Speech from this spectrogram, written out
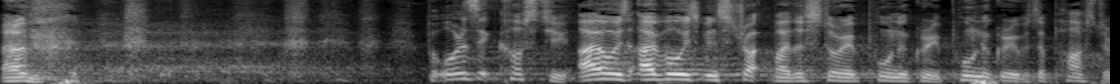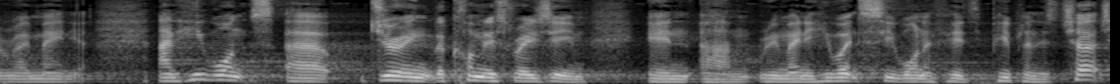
Um, but what does it cost you? I always, I've always been struck by the story of. Paul Negru was a pastor in Romania. And he once, uh, during the communist regime in um, Romania, he went to see one of his people in his church,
